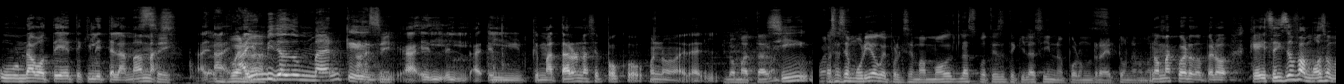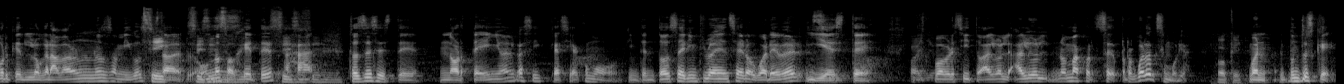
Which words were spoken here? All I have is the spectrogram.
una botella de tequila y te la mamas. Sí. Hay, un video de un man que, Ah, sí. el, el- el que mataron hace poco, bueno, el- ¿Lo mataron? sí, O sea, se murió, güey, porque se mamó las botellas de tequila así, no por un reto, una mamá. No me acuerdo, pero que se hizo famoso porque lo grabaron unos amigos, Sí, estaban- sí, unos ojetes. Ajá. sí, sí. Entonces, este, norteño, algo así, que hacía como, que intentó ser influencer o whatever, y este, Falló. pobrecito, algo, algo, no me acuerdo, se- recuerdo que se murió. Ok. Bueno, el punto es que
